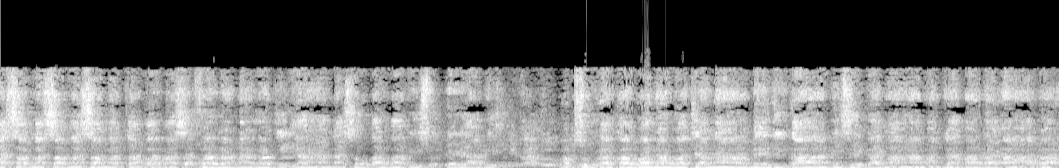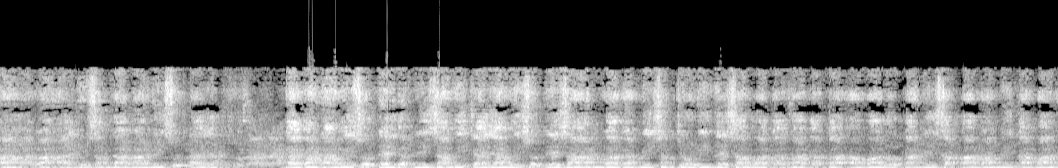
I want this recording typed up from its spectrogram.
Asama Sama Sama Tawa Masa Farana wisudaya wisudaya Visudaya Mamsura wana Wajana Amerika maha Mahamaka Mara Ahara Ahara Ayu Sandara wisudaya Gagana Visudaya Nisa wisudaya Visudaya Sambaran curi desa wakata Kata Awalokani Sambaramita Mara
